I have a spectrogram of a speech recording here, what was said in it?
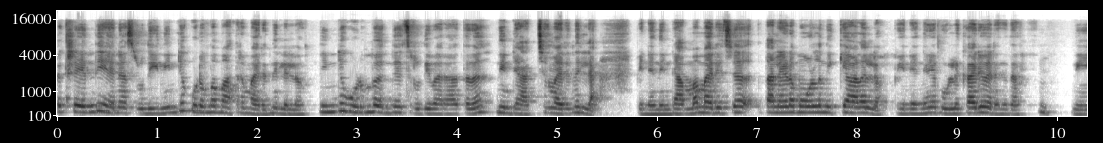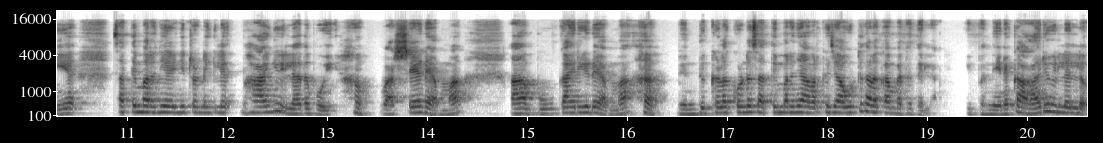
പക്ഷെ എന്ത് ചെയ്യാനാ ശ്രുതി? നിന്റെ കുടുംബം മാത്രം വരുന്നില്ലല്ലോ. നിന്റെ കുടുംബം എന്തേ ശ്രുതി വരാത്തത്? നിന്റെ അച്ഛൻ വരുന്നില്ല. പിന്നെ നിന്റെ അമ്മ മരിച്ച് തലയുടെ മുകളിൽ നിൽക്കുകയാണല്ലോ. പിന്നെ എങ്ങനെയാ പുള്ളിക്കാർ വരുന്നത്? നീ സത്യം പറഞ്ഞു കഴിഞ്ഞിട്ടുണ്ടെങ്കിൽ ഭാഗ്യമില്ലാതെ പോയി. വർഷയുടെ അമ്മ ആ പൂക്കാരിയുടെ അമ്മ ബന്ധുക്കളെ കൊണ്ട് സത്യം പറഞ്ഞാൽ അവർക്ക് ചവിട്ടി നടക്കാൻ പറ്റത്തില്ല. ഇപ്പൊ നിനക്ക് ആരുമില്ലല്ലോ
